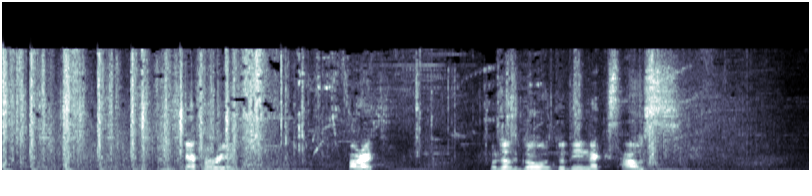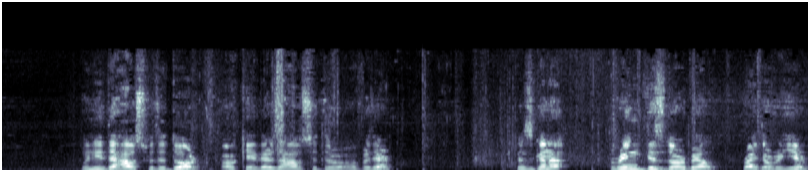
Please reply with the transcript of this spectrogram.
Is this guy for real? All right, we'll just go to the next house. We need the house with the door. Okay, there's a house with the door over there. Just gonna ring this doorbell right over here.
